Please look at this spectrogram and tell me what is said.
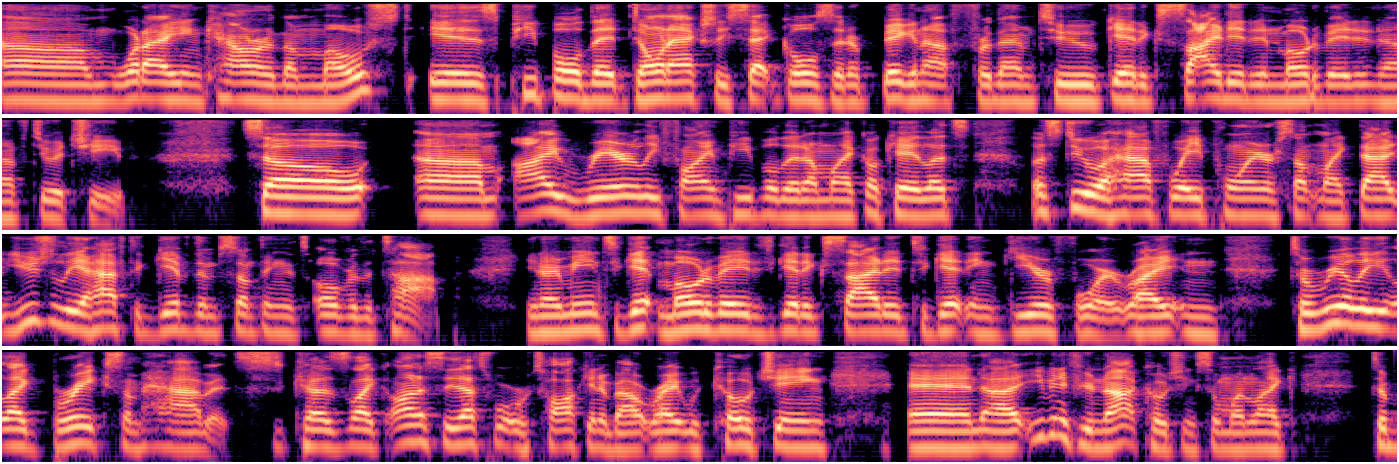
um, what I encounter the most is people that don't actually set goals that are big enough for them to get excited and motivated enough to achieve. So um, I rarely find people that I'm like, okay, let's let's do a halfway point or something like that. Usually, I have to give them something that's over the top. You know what I mean? To get motivated, to get excited, to get in gear for it, right? And to really like break some habits, because like honestly, that's what we're talking about, right? With coaching, and uh, even if you're not coaching someone, like to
